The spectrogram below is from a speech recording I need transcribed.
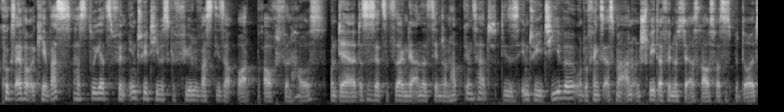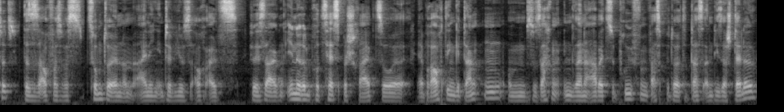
guckst einfach, okay, was hast du jetzt für ein intuitives Gefühl, was dieser Ort braucht für ein Haus? Und der, das ist jetzt sozusagen der Ansatz, den John Hopkins hat, dieses Intuitive und du fängst erstmal an und später findest du erst raus, was es bedeutet. Das ist auch was, was Zumto in einigen Interviews auch als soll ich sagen, inneren Prozess beschreibt. So, er braucht den Gedanken, um so Sachen in seiner Arbeit zu prüfen, was bedeutet das an dieser Stelle.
